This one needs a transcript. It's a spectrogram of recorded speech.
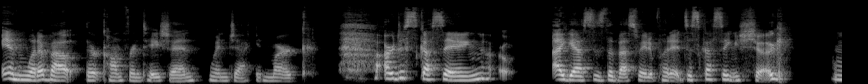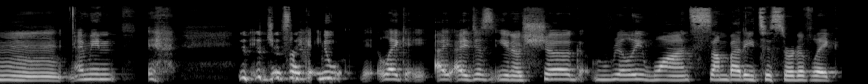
And what about their confrontation when Jack and Mark are discussing, I guess is the best way to put it, discussing Shug? Mm, I mean, just like you, like, I, I just, you know, Shug really wants somebody to sort of like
